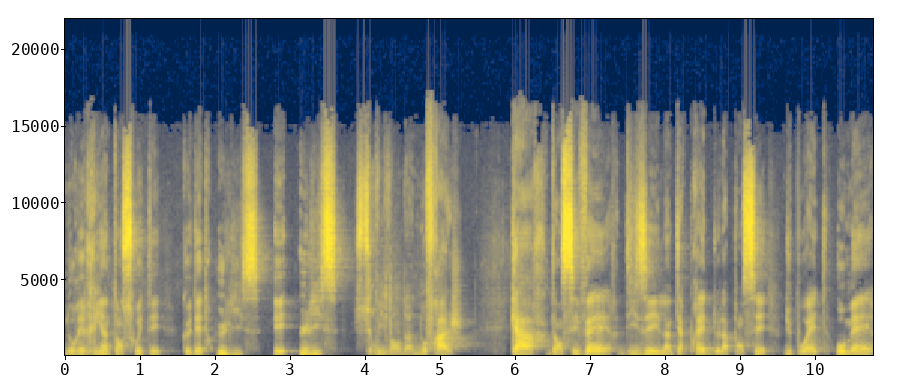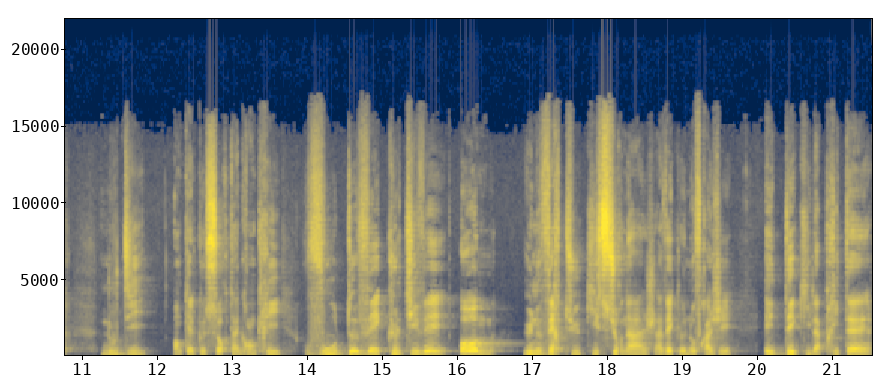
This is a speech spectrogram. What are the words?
n'aurait rien tant souhaité que d'être Ulysse, et Ulysse survivant d'un naufrage. Car dans ces vers, disait l'interprète de la pensée du poète, Homère nous dit en quelque sorte à grands cris vous devez cultiver, homme, une vertu qui surnage avec le naufragé, et dès qu'il a pris terre,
